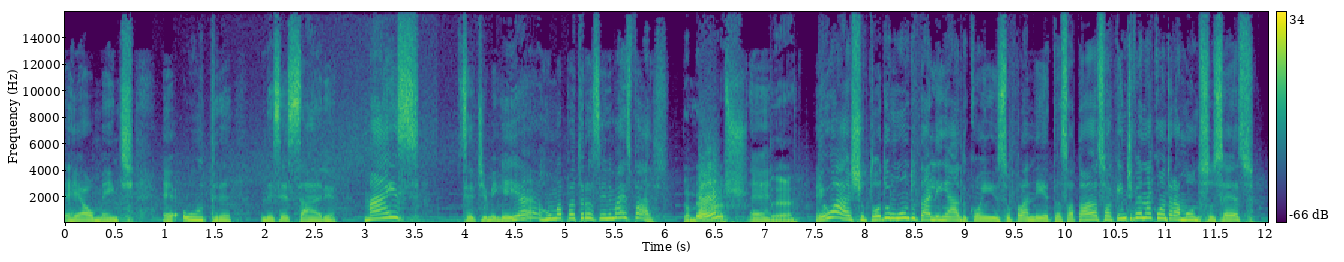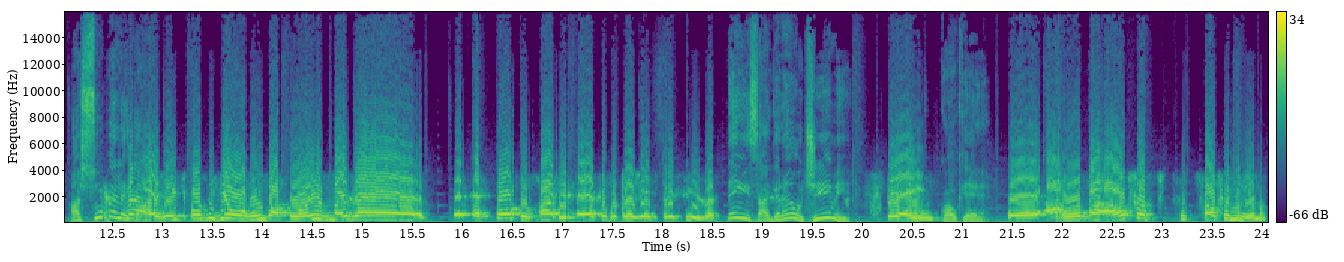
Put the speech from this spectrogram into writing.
realmente é ultra necessária. Mas, ser time gay arruma patrocínio mais fácil. Também É? acho. É. Eu acho, todo mundo tá alinhado com isso, o planeta. Só, tá, só quem tiver na contramão do sucesso. Acho super legal. Não, a gente conseguiu alguns apoios, mas é, é, é pouco, sabe? Perto do que a gente precisa. Tem Instagram, o time? Tem Qual que é? é, arroba Alfa Futsal Feminino.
